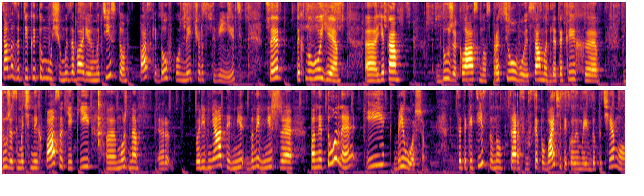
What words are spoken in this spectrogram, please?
Саме завдяки тому, що ми заварюємо тісто, паски довго не черствіють. Це технологія, е, яка дуже класно спрацьовує саме для таких е, дуже смачних пасок, які е, можна порівняти. Вони між е, панетоне і бріошем. Це таке тісто, ну зараз ви все побачите, коли ми їх допечемо.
